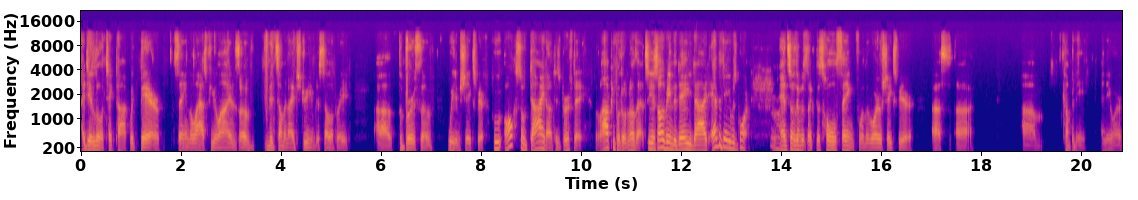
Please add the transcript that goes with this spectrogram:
I did a little TikTok with Bear saying the last few lines of Midsummer Night's Dream to celebrate uh, the birth of William Shakespeare, who also died on his birthday. A lot of people don't know that. So you're celebrating the day he died and the day he was born. Mm. And so there was like this whole thing for the Royal Shakespeare uh, uh, um, company, and they were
